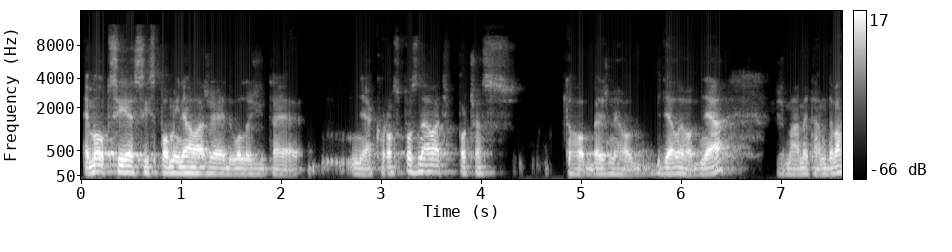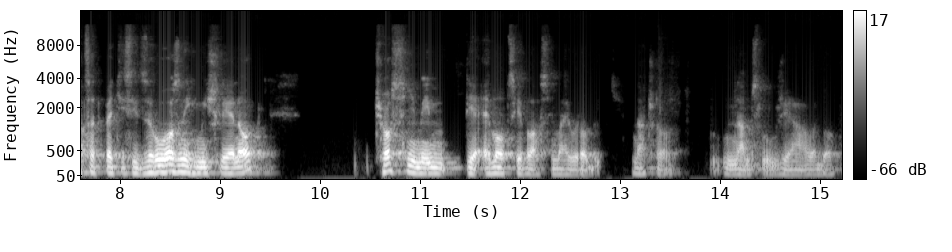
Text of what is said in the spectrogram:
Emócie si spomínala, že je dôležité nejako rozpoznávať počas toho bežného bdelého dňa, že máme tam 25 tisíc rôznych myšlienok čo s nimi tie emócie vlastne majú robiť? Na čo nám slúžia? Alebo...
